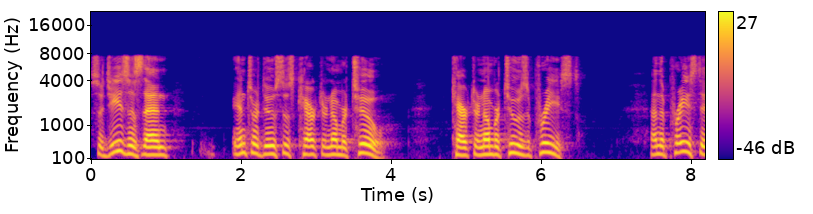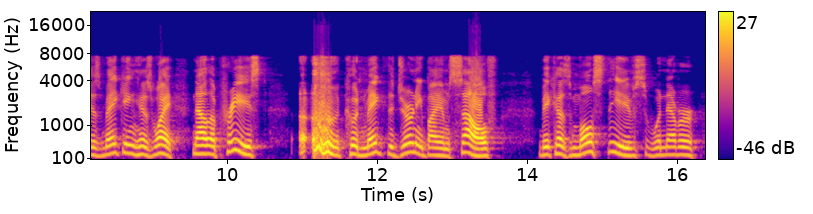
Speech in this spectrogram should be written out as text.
So Jesus then introduces character number two. Character number two is a priest. And the priest is making his way. Now, the priest could make the journey by himself because most thieves would never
